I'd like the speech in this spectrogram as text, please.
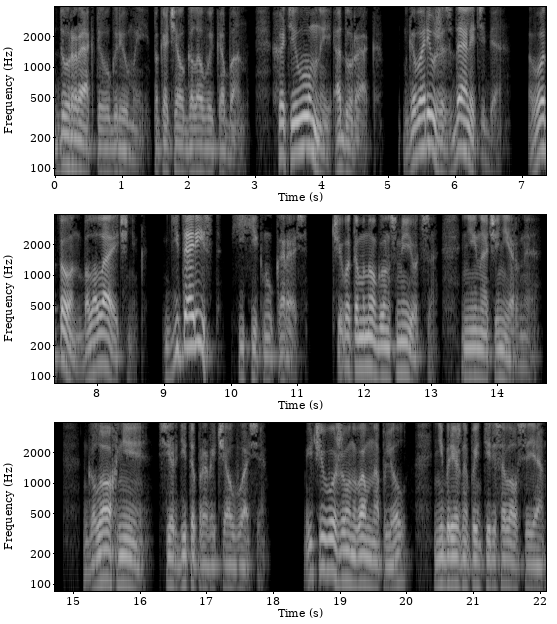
«Дурак ты угрюмый!» — покачал головой кабан. «Хоть и умный, а дурак. Говорю же, сдали тебя. Вот он, балалаечник. Гитарист!» — хихикнул карась. Чего-то много он смеется, не иначе нервное. «Глохни!» — сердито прорычал Вася. «И чего же он вам наплел?» — небрежно поинтересовался я.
